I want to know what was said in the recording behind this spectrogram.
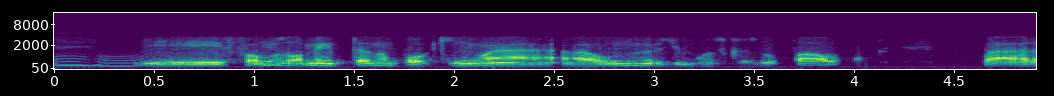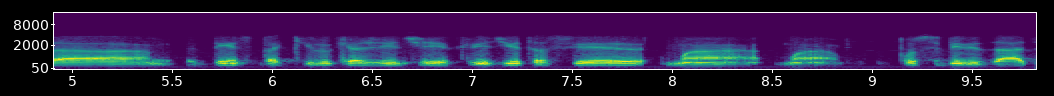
Uhum. E fomos aumentando um pouquinho a, a, o número de músicos no palco para dentro daquilo que a gente acredita ser uma, uma possibilidade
